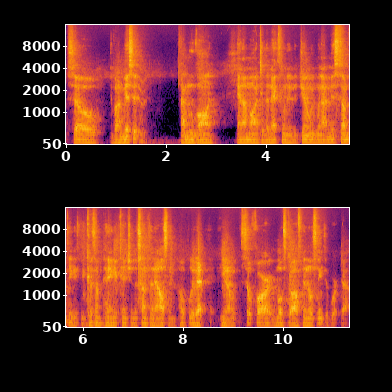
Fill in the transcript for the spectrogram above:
So if I miss it, I move on and I'm on to the next one. And generally, when I miss something, it's because I'm paying attention to something else. And hopefully that, you know, so far, most often those things have worked out.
